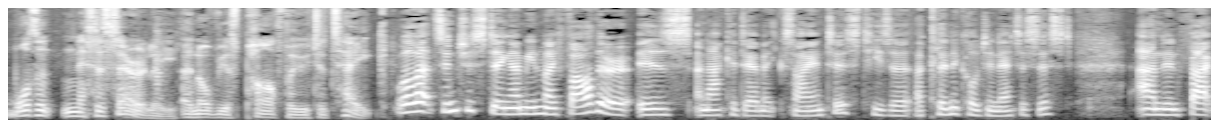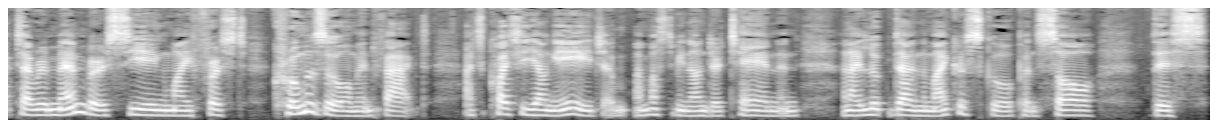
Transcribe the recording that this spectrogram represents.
wasn't necessarily an obvious path for you to take. Well, that's interesting. I mean, my father is an academic scientist. He's a, a clinical geneticist geneticist. And in fact, I remember seeing my first chromosome, in fact, at quite a young age. I, I must have been under 10. And, and I looked down the microscope and saw this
